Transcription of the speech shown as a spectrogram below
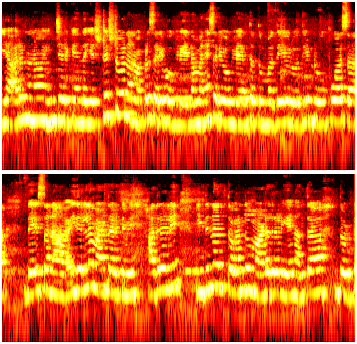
ಯಾರನ್ನು ಹಿಂಜರಿಕೆಯಿಂದ ಎಷ್ಟೆಷ್ಟೋ ನನ್ನ ಮಕ್ಕಳು ಸರಿ ಹೋಗಲಿ ನಮ್ಮ ಮನೆ ಸರಿ ಹೋಗಲಿ ಅಂತ ತುಂಬ ದೇವರು, ದಿಂಡ್ರು, ಉಪವಾಸ, ದೇವಸ್ಥಾನ, ಇದೆಲ್ಲ ಮಾಡ್ತಾ ಇರ್ತೀವಿ. ಅದರಲ್ಲಿ ಇದನ್ನ ತಗೊಂಡು ಮಾಡೋದ್ರಲ್ಲಿ ಏನು ಅಂತ ದೊಡ್ಡ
